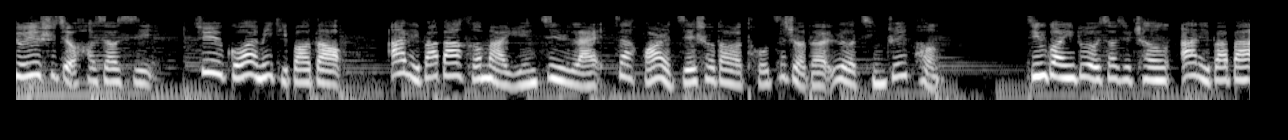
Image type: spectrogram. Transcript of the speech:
九月十九号消息，据国外媒体报道，阿里巴巴和马云近日来在华尔街受到了投资者的热情追捧。尽管一度有消息称阿里巴巴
